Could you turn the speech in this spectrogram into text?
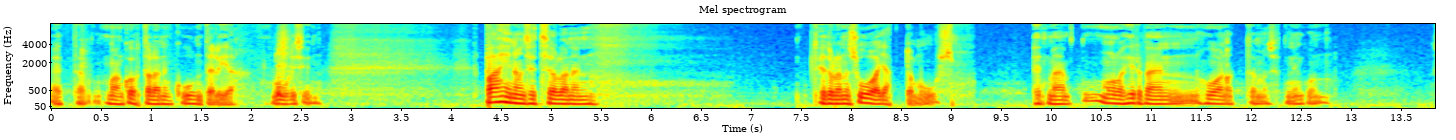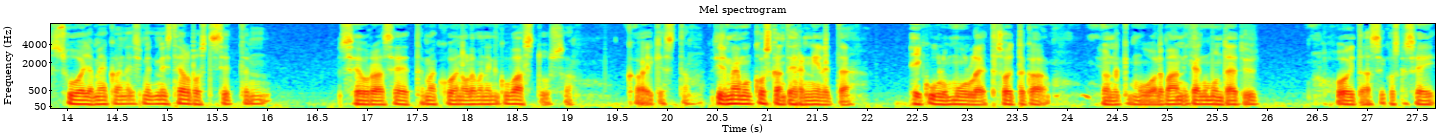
että mä oon kohtalainen kuuntelija, luulisin. Pahin on sitten sellainen tietynlainen suojattomuus. Että mä, mulla on hirveän huonot tämmöiset niin kuin suojamekanismit, mistä helposti sitten seuraa se, että mä koen olevani niin kuin vastuussa kaikesta. Siis mä en voi koskaan tehdä niin, että ei kuulu mulle, että soittakaa jonnekin muualle, vaan ikään kuin mun täytyy hoitaa se, koska se ei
